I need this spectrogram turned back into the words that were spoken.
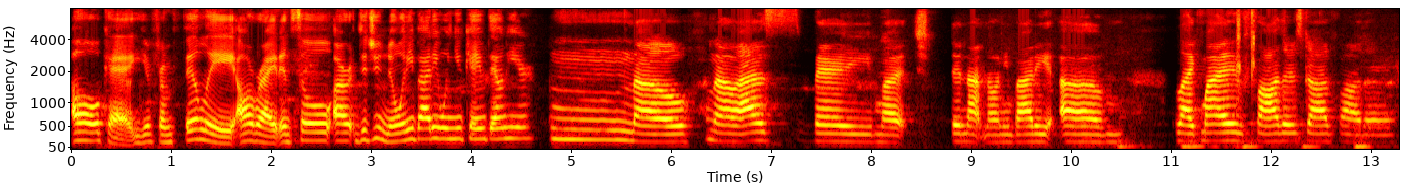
Oh, okay. You're from Philly. All right. And so, are, did you know anybody when you came down here? Mm, no, no, I was very much did not know anybody. Um, like my father's godfather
